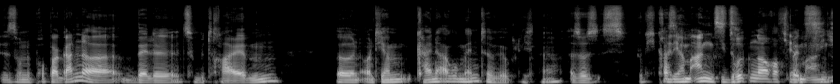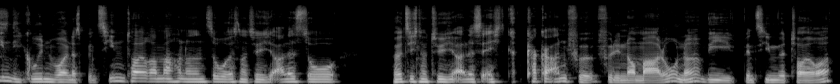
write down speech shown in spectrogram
so eine Propagandawelle zu betreiben. Und, und die haben keine Argumente wirklich. Ne? Also es ist wirklich Ja, krass. die haben Angst. Die drücken auch aufs Die Benzin. Die Grünen wollen das Benzin teurer machen und so. Ist natürlich alles so, hört sich natürlich alles echt kacke an für, für den Normalo, ne? Wie Benzin wird teurer.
